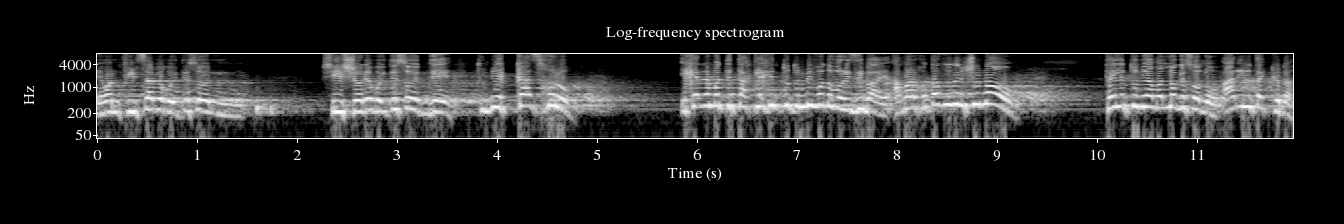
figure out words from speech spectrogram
এখন ফির সাহেবে কইতেছন, শিষ্যরে কইতেছন যে, তুমি এক কাজ করো, এখানের মধ্যে থাকলে কিন্তু তুমি বিপদে পড়ে যাবাই আমার কথা যদি শুনো, তাইলে তুমি আমার লোকে চলো, আর ইনো থাকো না।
